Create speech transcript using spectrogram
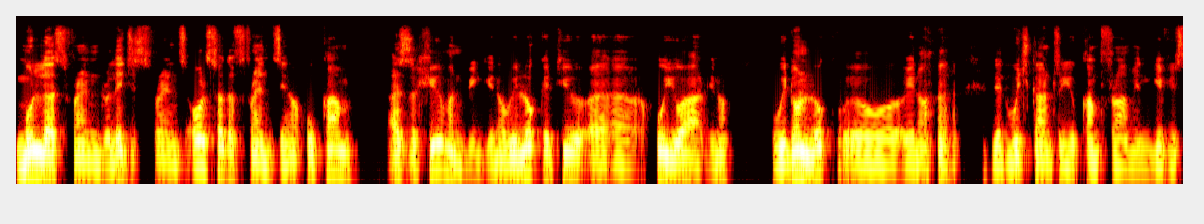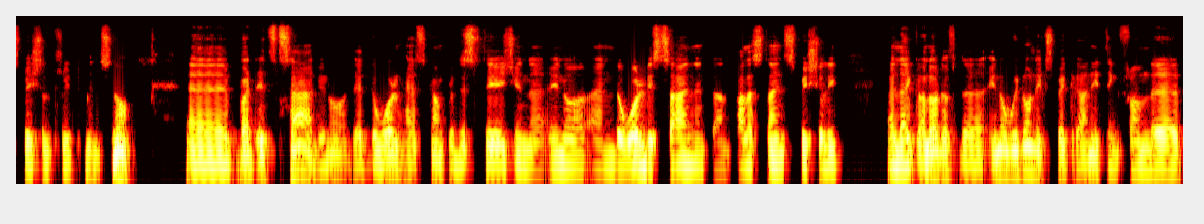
mullahs friend, religious friends, all sort of friends, you know, who come as a human being. You know, we look at you, uh, uh, who you are, you know, we don't look, uh, you know, that which country you come from and give you special treatments. No. Uh, but it's sad, you know, that the world has come to this stage, in, uh, you know, and the world is silent, and Palestine especially. And like a lot of the, you know, we don't expect anything from the.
